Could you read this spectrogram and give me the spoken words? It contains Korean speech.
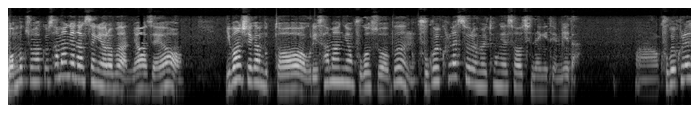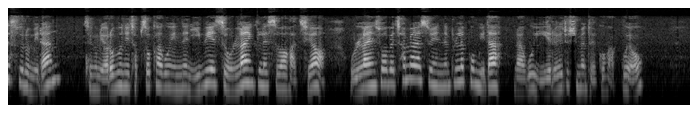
원목중학교 3학년 학생 여러분 안녕하세요. 이번 시간부터 우리 3학년 국어 수업은 구글 클래스룸을 통해서 진행이 됩니다. 아, 구글 클래스룸이란 지금 여러분이 접속하고 있는 EBS 온라인 클래스와 같이요. 온라인 수업에 참여할 수 있는 플랫폼이다 라고 이해를 해주시면 될 것 같고요.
